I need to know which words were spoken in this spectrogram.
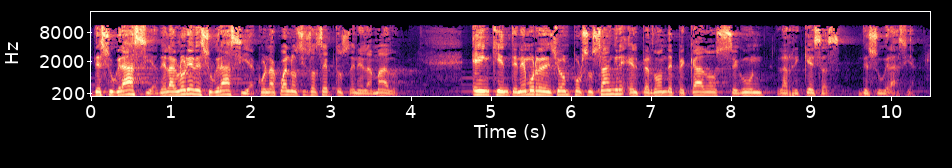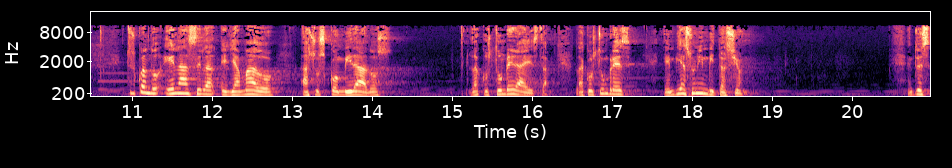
de su gracia, de la gloria de su gracia, con la cual nos hizo aceptos en el amado, en quien tenemos redención por su sangre, el perdón de pecados según las riquezas de su gracia. Entonces cuando Él hace el llamado a sus convidados, la costumbre era esta. La costumbre es, envías una invitación entonces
